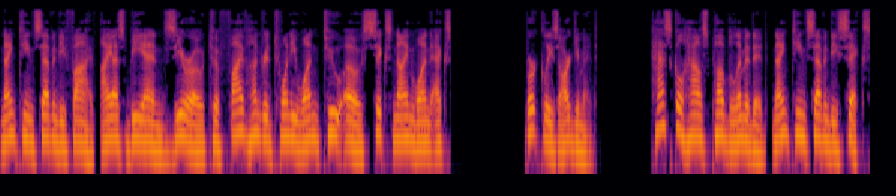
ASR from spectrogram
1975, ISBN 0-521-20691-X Berkeley's Argument. Haskell House Pub Limited, 1976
